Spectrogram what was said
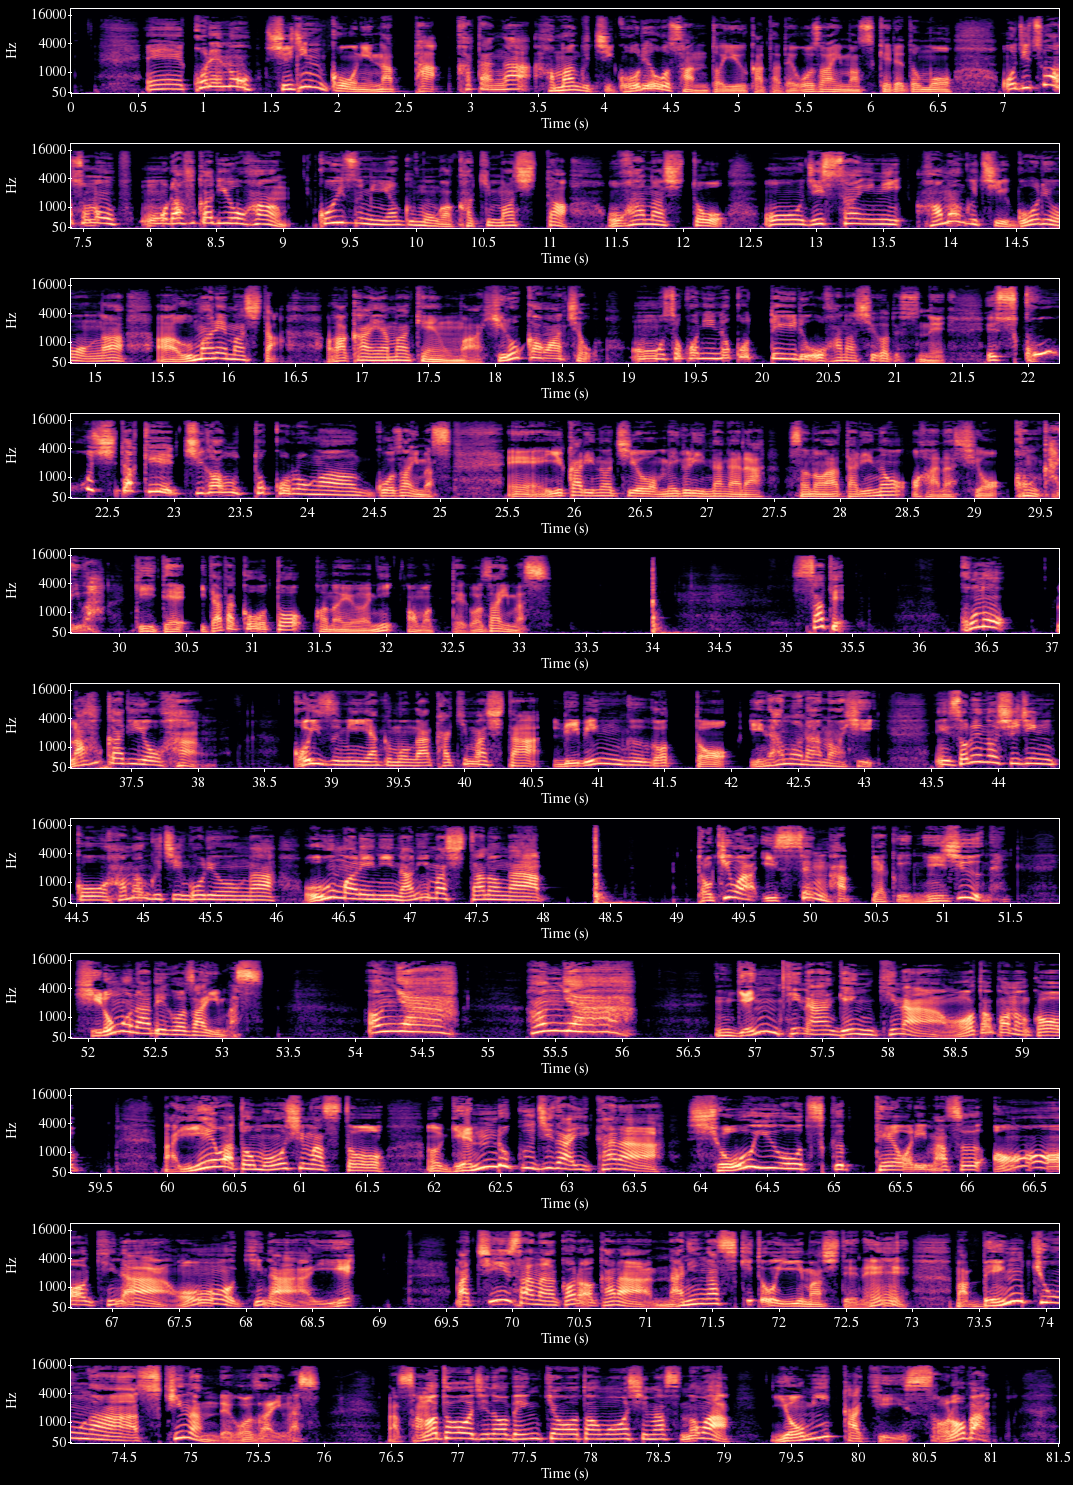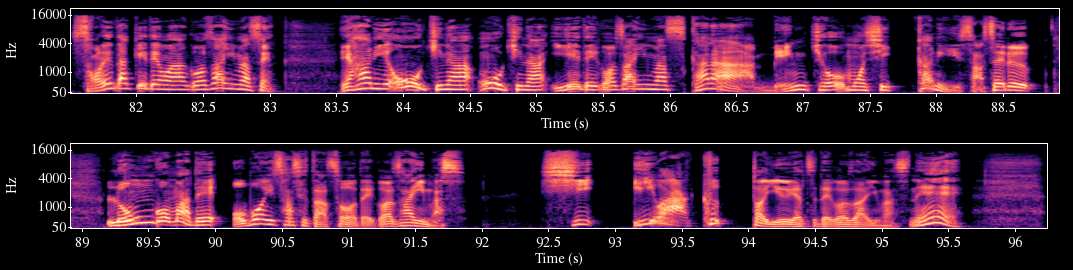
えー、これの主人公になった方が浜口五両さんという方でございますけれども、実はそのラフカディオハン、小泉八雲が書きましたお話と、実際に浜口五両が生まれました。和歌山県は広川町、そこに残っているお話がですね、少しだけ違うところがございます。えー、ゆかりの地を巡りながら、そのあたりのお話を今回は聞いていただこうと、このように思ってございます。さて、このラフカディオ・ハン、小泉八雲が書きましたリビング・ゴッド稲村の日。それの主人公浜口五両がお生まれになりましたのが、時は1820年、広村でございます。ほんぎゃーほんぎゃー元気な元気な男の子。まあ、家はと申しますと、元禄時代から醤油を作っております大きな大きな家。まあ、小さな頃から何が好きと言いましてね、まあ、勉強が好きなんでございます。まあ、その当時の勉強と申しますのは、読み書きそろばん。それだけではございません。やはり大きな大きな家でございますから、勉強もしっかりさせる。論語まで覚えさせたそうでございます。死、曰くというやつでございますね。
